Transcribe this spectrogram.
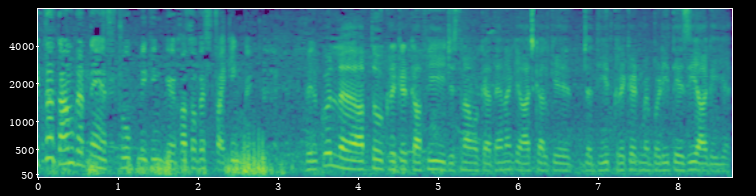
کتنا کام کرتے ہیں اسٹروک میکنگ کے، خاص طور پہ اسٹرائکنگ پہ بالکل، اب تو کرکٹ کافی جس طرح وہ کہتے ہیں نا کہ آج کل کے جدید کرکٹ میں بڑی تیزی آ گئی ہے۔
